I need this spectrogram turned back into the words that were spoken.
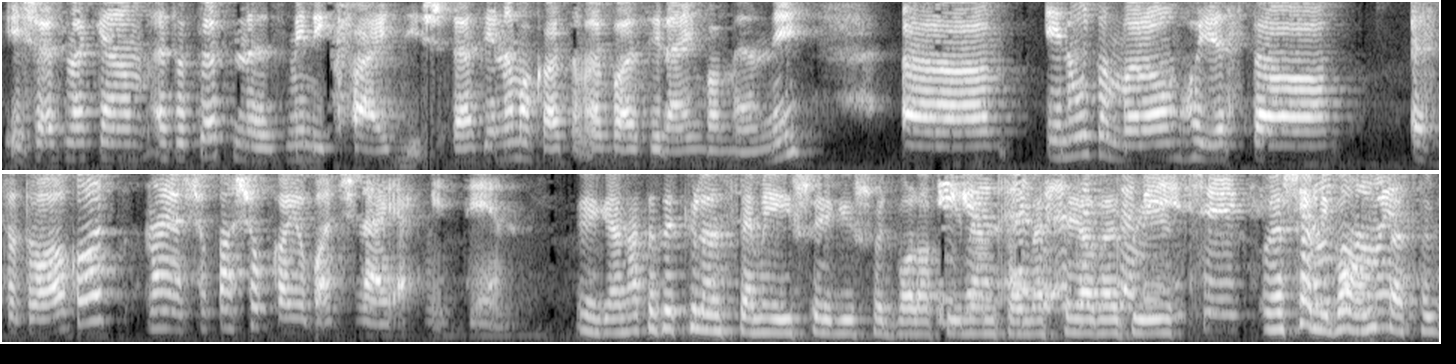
és ez nekem, ez a történet, ez mindig fájt is, tehát én nem akartam ebbe az irányba menni. Én úgy gondolom, hogy ezt a, ezt a dolgot nagyon sokan sokkal jobban csinálják, mint én. Igen, hát ez egy külön személyiség is, hogy valaki igen, nem tudom, ez, ezt élvezi. Olyan semmi gond, gondolom, tehát hogy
